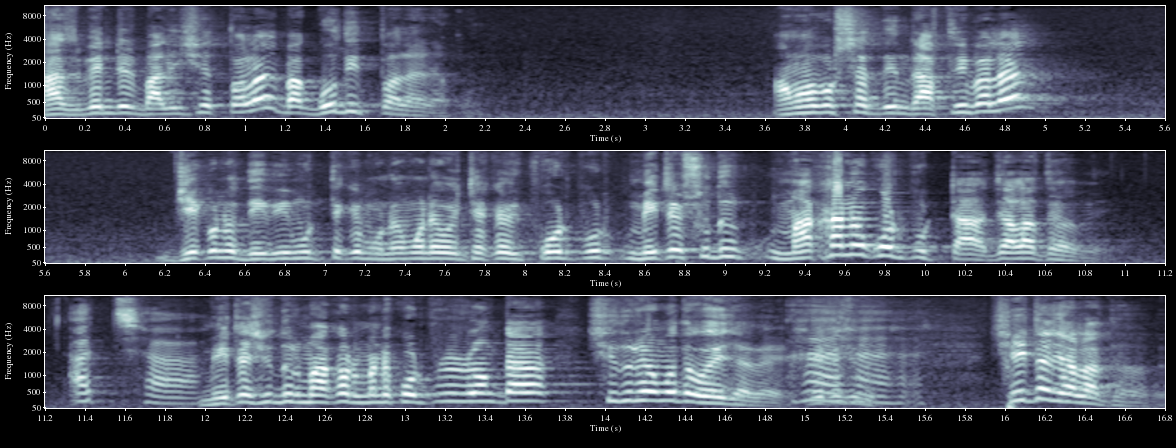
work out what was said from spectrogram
হাজবেন্ডের বালিশের তলায় বা গদির তলায় রাখুন। অমাবস্যার দিন রাত্রিবেলা যে কোনো দেবী মূর্তিকে মনে মনে ওইটাকে ওই কর্পূর মেটে শুধু মাখানো কর্পূরটা জ্বালাতে হবে। আচ্ছা। মেটে সিঁদুর মাখানো মানে কর্পূরের রংটা সিঁদুরের মতো হয়ে যাবে। হ্যাঁ, মেটে সিঁদুর। হ্যাঁ, হ্যাঁ। সেটা জ্বালাতে হবে।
